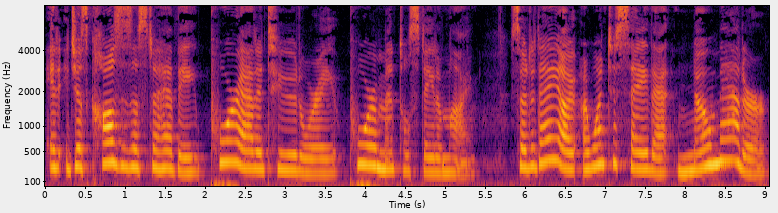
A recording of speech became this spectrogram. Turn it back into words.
it, just causes us to have a poor attitude or a poor mental state of mind. So today I, I want to say that no matter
